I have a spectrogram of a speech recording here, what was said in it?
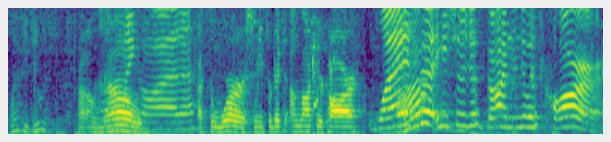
What is he doing? Uh oh no. Oh my god. That's the worst when you forget to unlock your car. What? Huh? He should have just gotten into his car.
